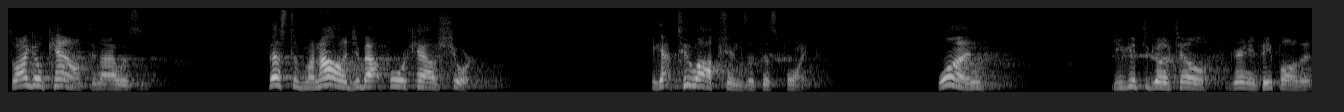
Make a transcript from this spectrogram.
So I go count, and I was best of my knowledge, about four cows short. You got two options at this point. One, you get to go tell Granny and Peepaw that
